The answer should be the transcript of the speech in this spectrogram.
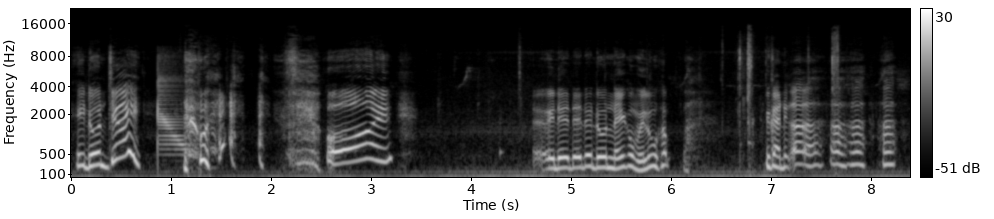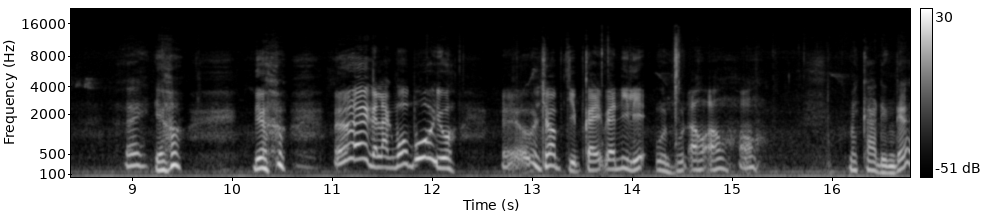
เฮ้ยโดนเฉยโอ้ย เอ้ยเดี๋ยวเดี๋ยวโดนไหนก็ไม่รู้ครับด้วยกันหนึ่งเออเออเออเฮ้ยเดี๋ยว เดี๋ยวเอ้ยกำลังโบโบอยู่เอ้ยมันชอบจีบไก่แบนนี่ลิอุ่นพุ่นเอาเอาเอาไม่กล้าดึงเด้อ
